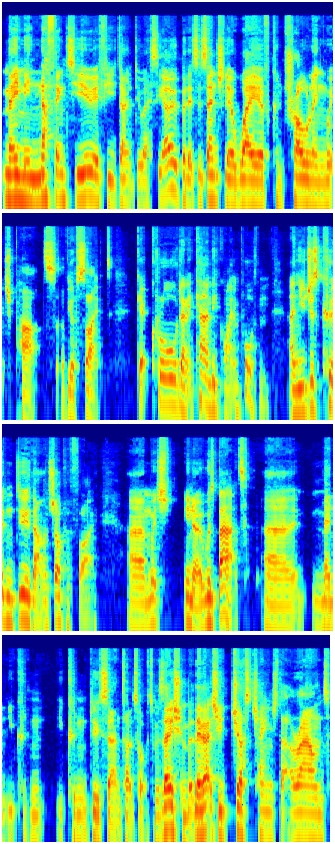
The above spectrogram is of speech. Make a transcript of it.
may mean nothing to you if you don't do SEO, but it's essentially a way of controlling which parts of your site get crawled, and it can be quite important. And you just couldn't do that on Shopify, um, which you know was bad uh, meant you couldn't you couldn't do certain types of optimization. But they've actually just changed that around,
